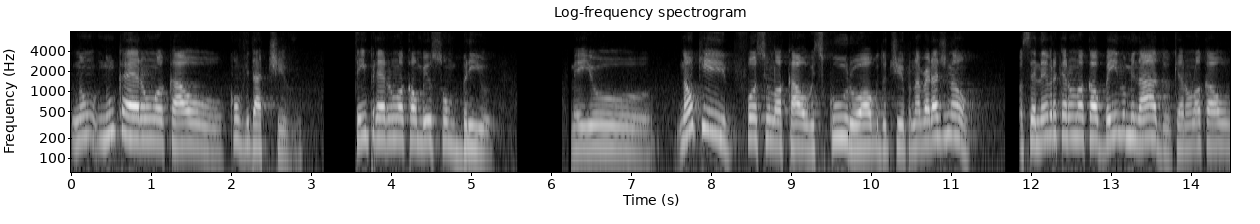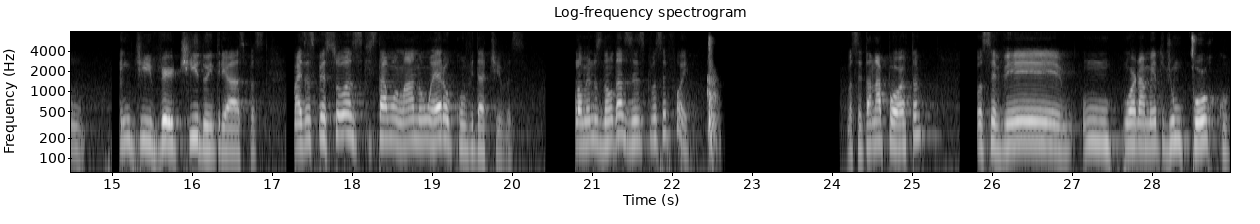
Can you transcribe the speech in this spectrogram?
não, nunca era um local convidativo. Sempre era um local meio sombrio. Meio. Não que fosse um local escuro ou algo do tipo, na verdade não. Você lembra que era um local bem iluminado, que era um local bem divertido, entre aspas. Mas as pessoas que estavam lá não eram convidativas. Pelo menos não das vezes que você foi. Você tá na porta, você vê um, ornamento de um porco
